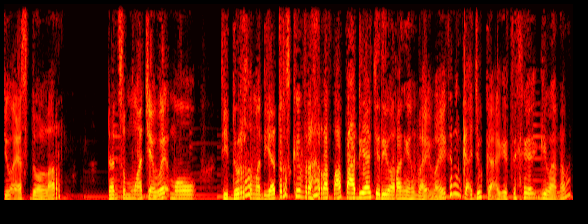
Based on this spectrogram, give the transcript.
US dollar dan semua cewek mau tidur sama dia terus kayak berharap apa dia jadi orang yang baik-baik? Kan enggak juga gitu gimana man?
